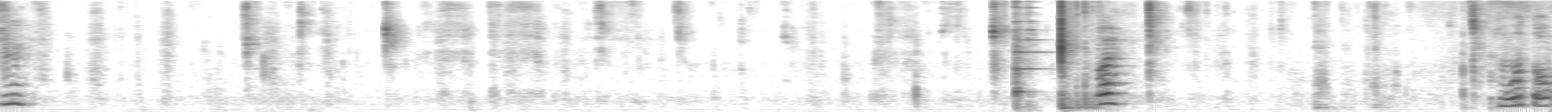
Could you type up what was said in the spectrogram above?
อืม โอ้ยหมูตก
